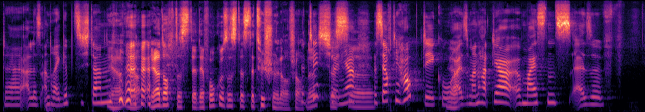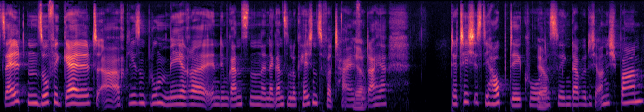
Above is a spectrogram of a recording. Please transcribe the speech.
Da alles andere ergibt sich dann. Ja, ja. ja, doch, das, der, der Fokus ist, dass der Tisch schön ausschaut. Der ne? Tisch schön, das, ja. Äh, Das ist ja auch die Hauptdeko. Ja. Also man hat ja äh, meistens, also selten so viel Geld, äh, riesen Blumenmeere in dem ganzen, in der ganzen Location zu verteilen. Von daher, der Tisch ist die Hauptdeko. Deswegen, da würde ich auch nicht sparen,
